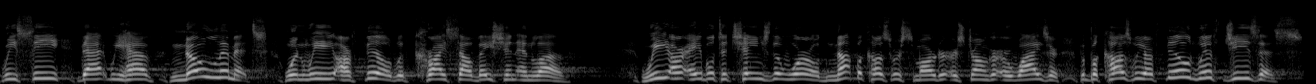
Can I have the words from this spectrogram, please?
we see that we have no limits when we are filled with Christ's salvation and love. We are able to change the world not because we're smarter or stronger or wiser, but because we are filled with Jesus.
